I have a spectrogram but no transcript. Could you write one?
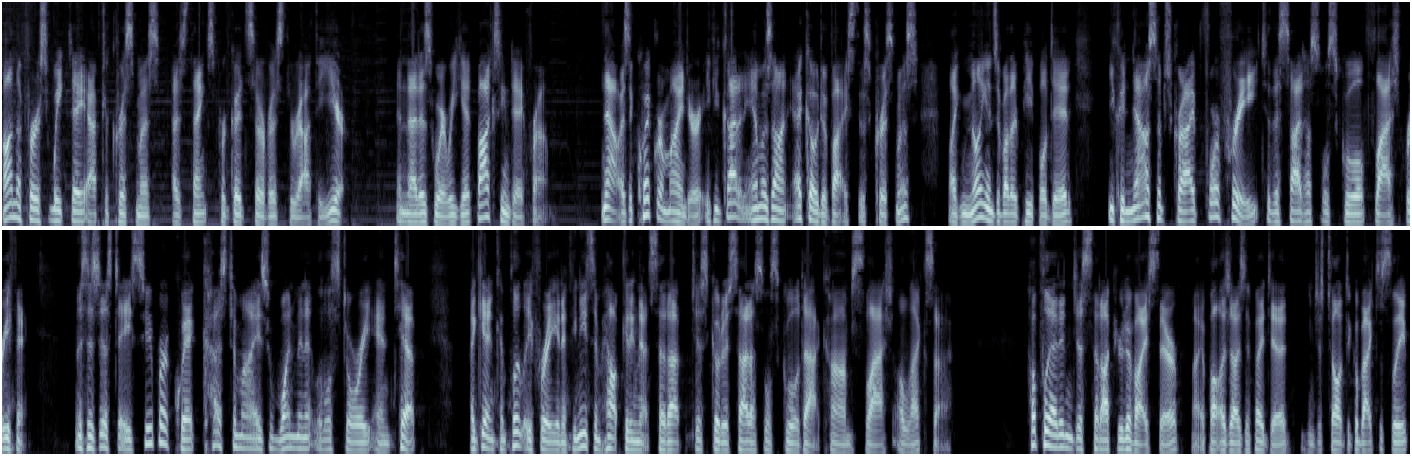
on the first weekday after Christmas as thanks for good service throughout the year. And that is where we get Boxing Day from. Now, as a quick reminder, if you got an Amazon Echo device this Christmas, like millions of other people did, you can now subscribe for free to the Side Hustle School Flash Briefing. This is just a super quick, customized one minute little story and tip. Again, completely free. And if you need some help getting that set up, just go to sidehustleschool.com slash Alexa. Hopefully I didn't just set off your device there. I apologize if I did. You can just tell it to go back to sleep.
